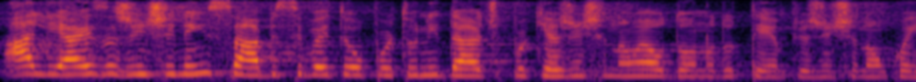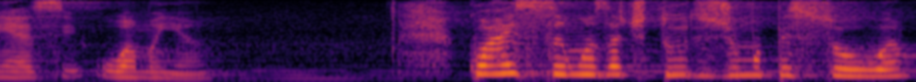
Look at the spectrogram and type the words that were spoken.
Aliás, a gente nem sabe se vai ter oportunidade, porque a gente não é o dono do tempo e a gente não conhece o amanhã. Quais são as atitudes de uma pessoa?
